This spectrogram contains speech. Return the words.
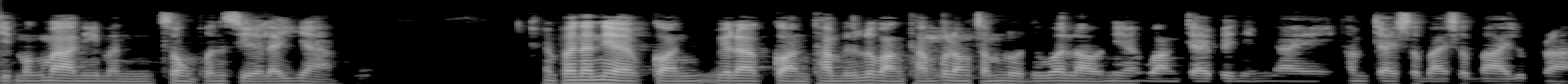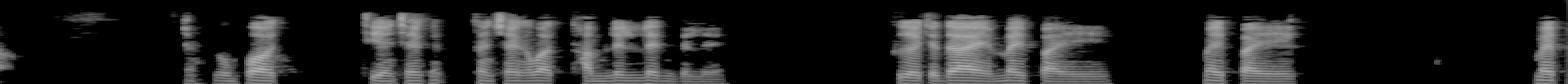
จิตมากๆ นี่มันส่งผลเสียหลายอย่าง เพราะนั้นเนี่ยก่อนเวลาก่อนทำหรือระหว่างทำก็ลองสำรวจดูว่าเราเนี่ยวางใจเป็นยังไงทำใจสบายๆหรือเปล่าหลวงพ่อ เทียนใช้ท่านใช้คำว่าทำเล่นๆไปเลย เพื่อจะได้ไม่ไปไม่ไป ไม่ไป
